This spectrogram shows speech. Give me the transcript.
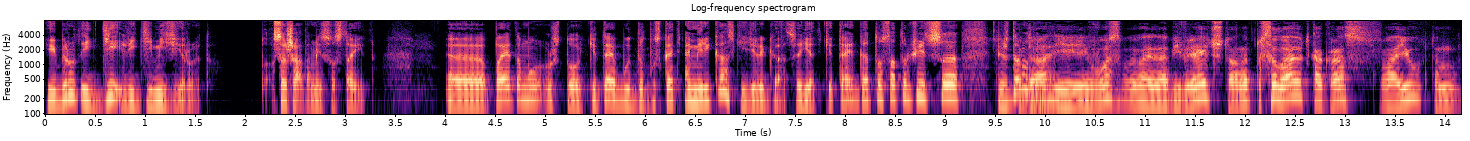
и берут и делегитимизируют. США там не состоит. Э, поэтому что, Китай будет допускать американские делегации? Нет, Китай готов сотрудничать с международными. Да, и ВОЗ объявляет, что она посылают как раз свою там,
